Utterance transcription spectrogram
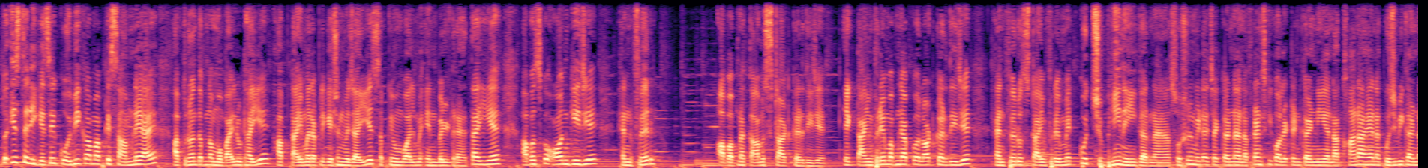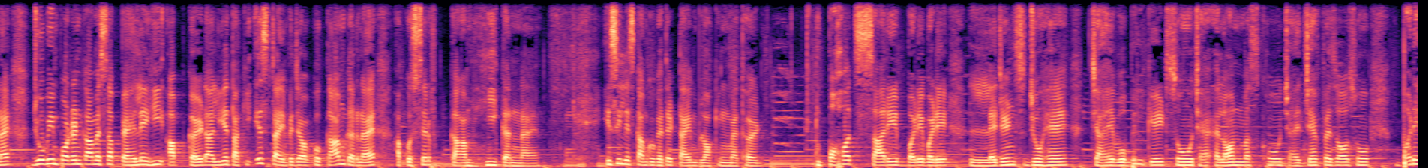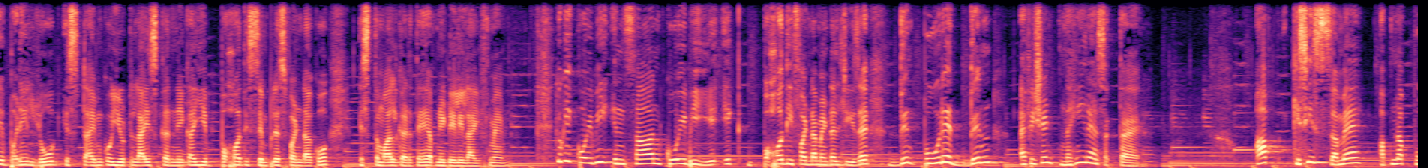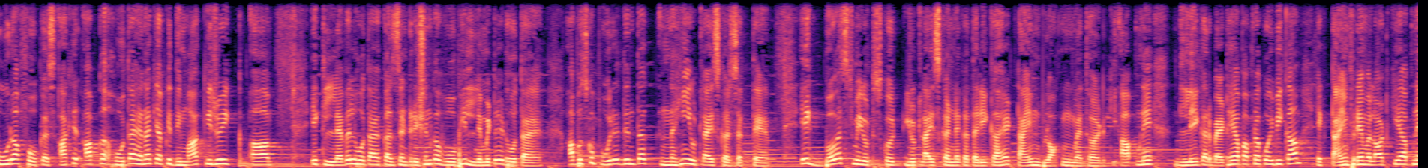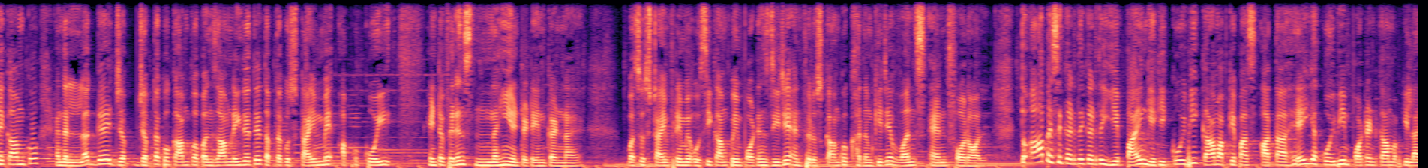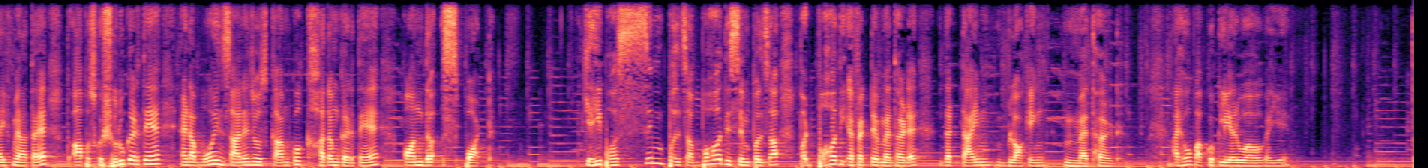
तो इस तरीके से कोई भी काम आपके सामने आए, आप तुरंत अपना मोबाइल उठाइए, आप टाइमर एप्लीकेशन में जाइए, सबके मोबाइल में इनबिल्ट रहता ही है। आप उसको ऑन कीजिए एंड फिर आप अपना काम स्टार्ट कर दीजिए। एक टाइम फ्रेम अपने आप को अलॉट कर दीजिए एंड फिर उस टाइम फ्रेम में कुछ भी नहीं करना है। ना सोशल मीडिया चेक करना है, ना फ्रेंड्स की कॉल अटेंड करनी है, ना खाना है, ना कुछ भी करना है। जो भी इंपॉर्टेंट काम है, सब पहले ही आप कर डालिए ताकि इस टाइम पर जब आपको काम करना है, आपको सिर्फ़ काम ही करना है। इसीलिए इस काम को कहते हैं टाइम ब्लॉकिंग मेथड बहुत सारे बड़े बड़े लेजेंड्स जो हैं, चाहे वो बिल गेट्स हों, चाहे एलॉन मस्क हो, चाहे जेफ बेजॉस हो बड़े बड़े लोग इस टाइम को यूटिलाइज करने का ये बहुत ही सिंपलेस्ट फंडा को इस्तेमाल करते हैं अपनी डेली लाइफ में। क्योंकि कोई भी इंसान, कोई भी ये एक बहुत ही फंडामेंटल चीज़ है, दिन, पूरे दिन एफिशिएंट नहीं रह सकता है। आप किसी समय अपना पूरा फोकस आखिर आपका होता है ना कि आपके दिमाग की जो एक आ, एक लेवल होता है कंसंट्रेशन का वो भी लिमिटेड होता है। आप उसको पूरे दिन तक नहीं यूटिलाइज कर सकते हैं। एक बर्स्ट में उसको यूटिलाइज करने का तरीका है टाइम ब्लॉकिंग मेथड कि। आपने लेकर बैठे आप अपना कोई भी काम एक टाइम फ्रेम अलॉट किया अपने काम को एंड देन लग गए जब जब तक वो काम को आप अंजाम नहीं देते तब तक उस टाइम में आपको कोई इंटरफेरेंस नहीं एंटरटेन करना है। बस उस टाइम फ्रेम में उसी काम को इंपॉर्टेंस दीजिए एंड फिर उस काम को ख़त्म कीजिए वंस एंड फॉर ऑल तो आप ऐसे करते करते ये पाएँगे कि कोई भी काम आपके पास आता है या कोई भी इंपॉर्टेंट काम आपकी लाइफ में आता है तो आप उसको शुरू करते हैं एंड आप वो इंसान है जो उस काम को ख़त्म करते हैं ऑन द स्पॉट यही बहुत सिंपल सा, बहुत ही सिंपल सा बट बहुत ही इफ़ेक्टिव मेथड है the time blocking method I hope आपको क्लियर हुआ होगा ये.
